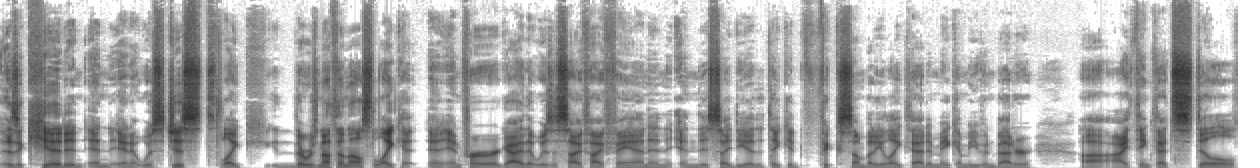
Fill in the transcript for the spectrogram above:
as a kid and, and and it was just like there was nothing else like it. And and for a guy that was a sci-fi fan and and this idea that they could fix somebody like that and make him even better uh, i think that's still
